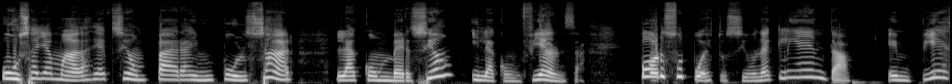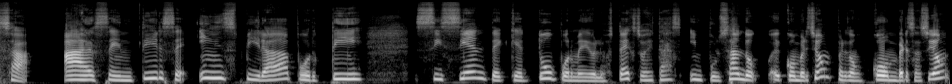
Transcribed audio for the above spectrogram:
Usa llamadas de acción para impulsar la conversión y la confianza. Por supuesto, si una clienta empieza a sentirse inspirada por ti, si siente que tú por medio de los textos estás impulsando eh, conversión, perdón, conversación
